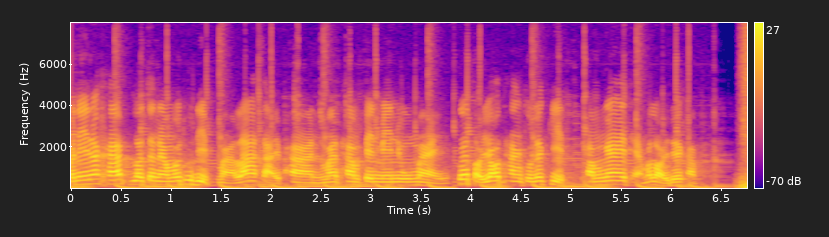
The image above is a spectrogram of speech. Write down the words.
วันนี้นะครับเราจะนำวัตถุดิบหม่าล่าสายพานมาทำเป็นเมนูใหม่ เพื่อต่อยอดทางธุรกิจทำง่ายแถมอร่อยด้วยครับ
